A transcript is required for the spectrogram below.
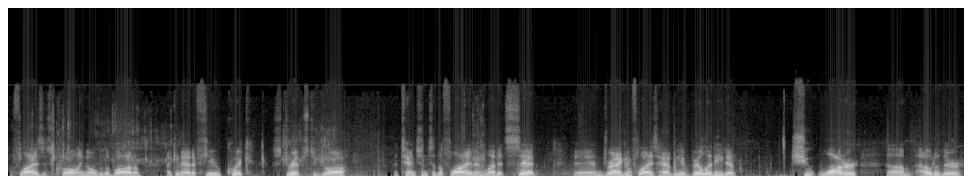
the flies that's crawling over the bottom. I can add a few quick strips to draw attention to the fly and then let it sit. And dragonflies have the ability to shoot water um, out of their,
